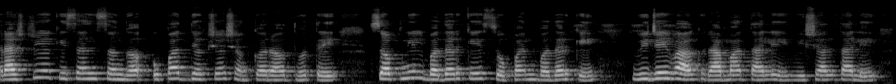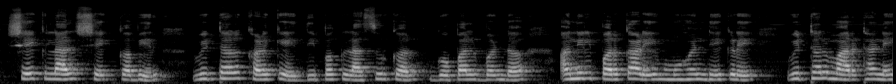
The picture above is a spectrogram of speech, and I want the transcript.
राष्ट्रीय किसान संघ उपाध्यक्ष शंकरराव धोत्रे स्वप्नील बदरके सोपान बदरके विजय वाघ रामा ताले विशाल ताले शेख लाल शेख कबीर विठ्ठल खडके दीपक लासूरकर गोपाल बंड अनिल परकाळे मोहन ढेकळे विठ्ठल मारठाणे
